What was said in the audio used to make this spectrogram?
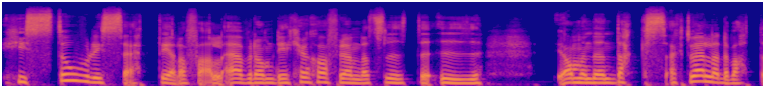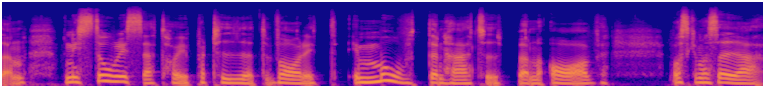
historiskt sett i alla fall, även om det kanske har förändrats lite i ja, men den dagsaktuella debatten. Men historiskt sett har ju partiet varit emot den här typen av vad ska man säga,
